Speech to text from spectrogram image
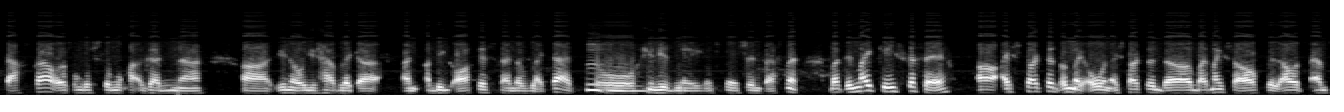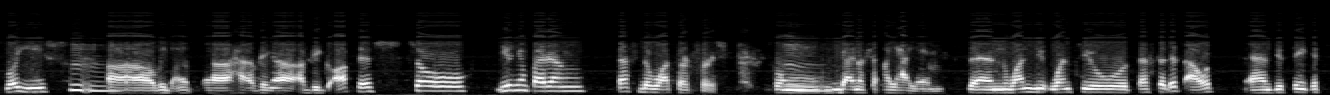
staff ka or kung gusto mo kaagad na, uh, you know, you have like a, an, a big office kind of like that. So Mhm. you need like, of course, investment. But in my case kasi, uh, I started on my own. I started uh, by myself without employees, Mm-mm. uh, without uh, having a, a big office. So, yun yung parang test the water first. Kung Mm. gaano siya kalalim. Then one you, once you tested it out and you think it's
